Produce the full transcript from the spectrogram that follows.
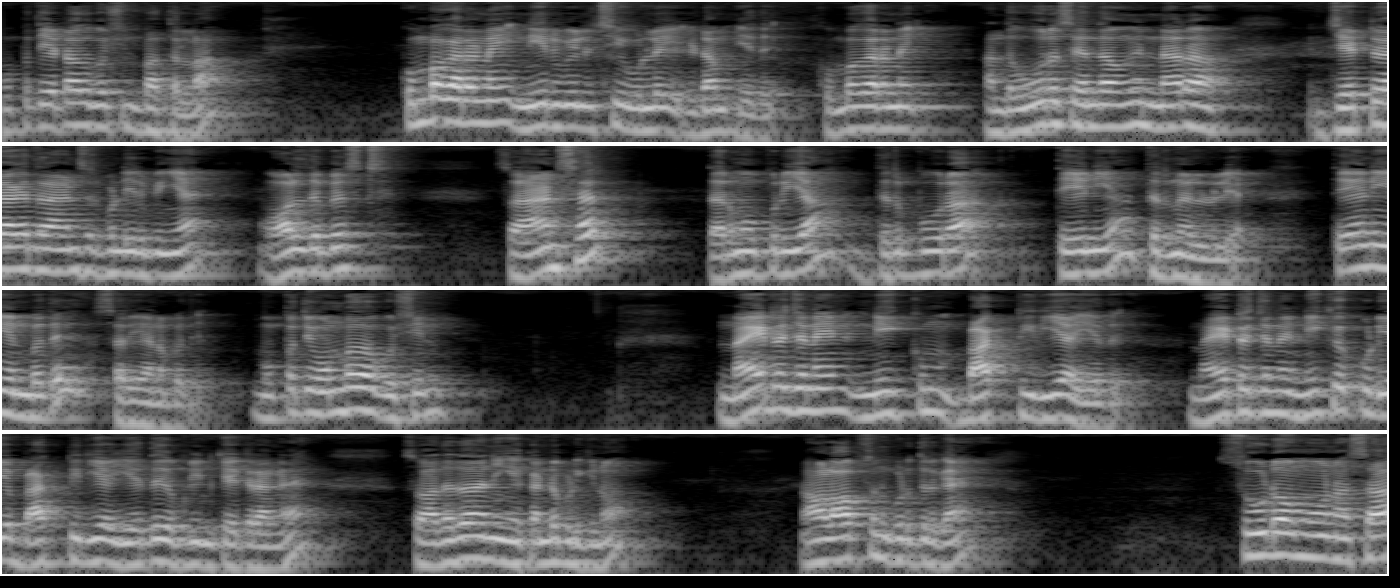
முப்பத்தி எட்டாவது கொஷின் பார்த்துடலாம். கும்பகரணை நீர்வீழ்ச்சி உள்ள இடம் எது? கும்பகரணை அந்த ஊரை சேர்ந்தவங்க இந்நேரம் ஜெட் வேகத்தில் ஆன்சர் பண்ணியிருப்பீங்க all the best so answer தருமபுரியா திருப்பூரா தேனியா திருநெல்வேலியா? தேனி என்பது சரியான பதில். முப்பத்தி ஒன்பதாவது கொஷின் நைட்ரஜனை நீக்கும் பாக்டீரியா எது? நைட்ரஜனை நீக்கக்கூடிய பாக்டீரியா எது அப்படின்னு கேட்குறாங்க ஸோ அதை தான் நீங்கள் கண்டுபிடிக்கணும். நாலு ஆப்ஷன் கொடுத்துருக்கேன். சூடோமோனஸா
